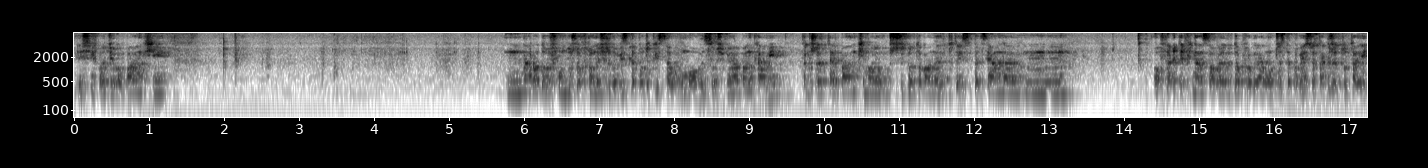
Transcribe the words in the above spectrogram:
Jeśli chodzi o banki, Narodowy Fundusz Ochrony Środowiska podpisał umowy z ośmioma bankami, także te banki mają przygotowane tutaj specjalne mm, oferty finansowe do programu Czyste Powietrze, także tutaj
